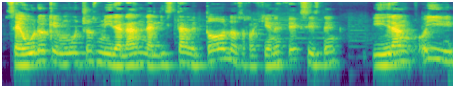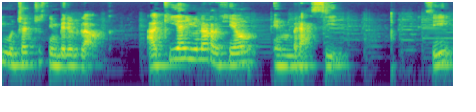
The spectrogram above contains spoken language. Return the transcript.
Seguro que muchos mirarán la lista de todas las regiones que existen y dirán, oye muchachos de Imperio Cloud, aquí hay una región en Brasil, ¿sí?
